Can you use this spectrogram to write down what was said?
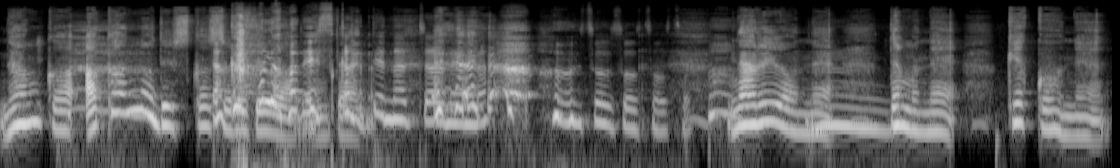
なんかあかんのですか？それでどはうですかってな。っちゃうねそうそうそうそう。ななるよね、うん。でもね結構ね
